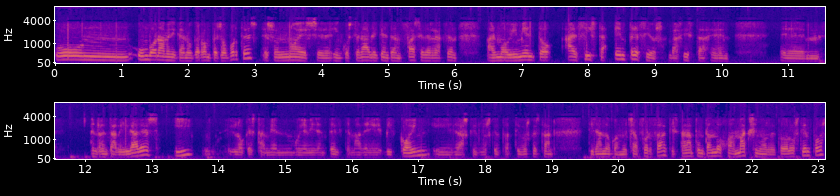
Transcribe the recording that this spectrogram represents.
un, un, bono americano que rompe soportes, eso no es eh, incuestionable que entra en fase de reacción al movimiento alcista en precios, bajista en, em, en rentabilidades y lo que es también muy evidente el tema de Bitcoin y de los criptoactivos que están tirando con mucha fuerza, que están apuntando a máximos de todos los tiempos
